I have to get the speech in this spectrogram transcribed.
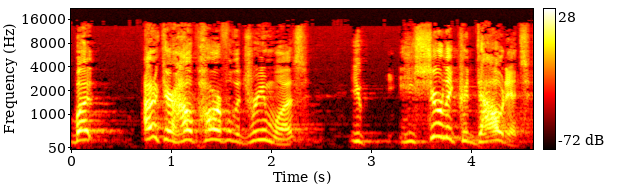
But I don't care how powerful the dream was, you, he surely could doubt it.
